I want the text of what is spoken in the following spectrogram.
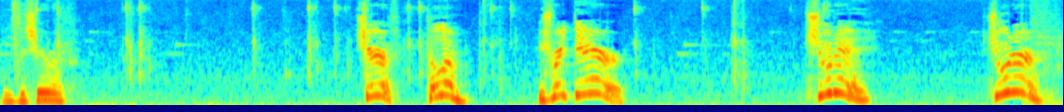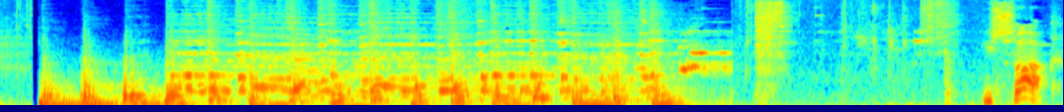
He's the sheriff. Sheriff, kill him. He's right there. Shoot it. Shoot her. You suck.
